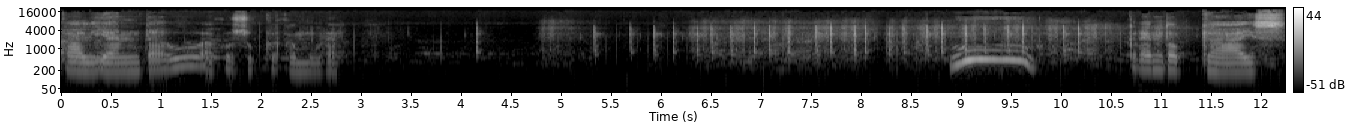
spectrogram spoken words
kalian tahu aku suka kamu rel uh keren toh guys.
